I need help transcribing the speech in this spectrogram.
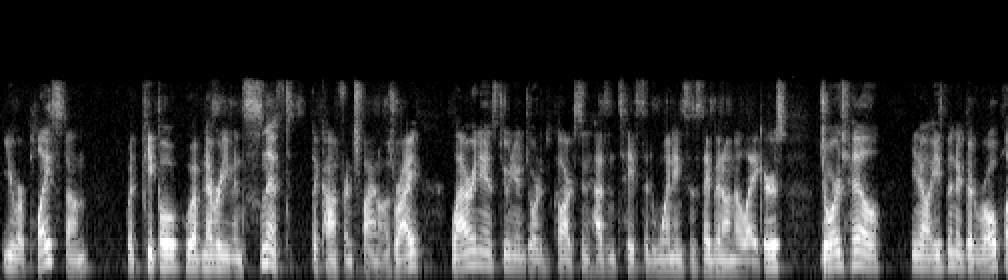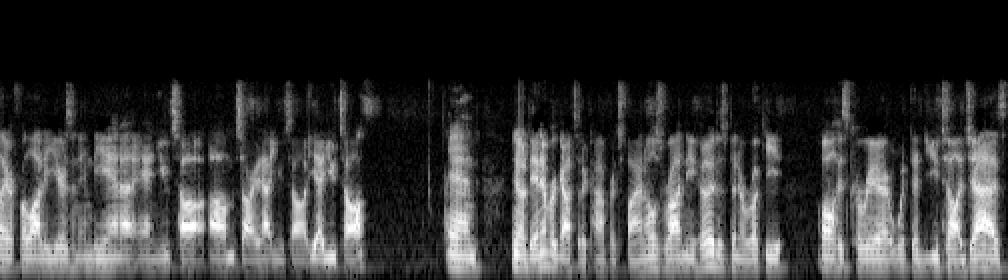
You replace them with people who have never even sniffed the conference finals, right? Larry Nance Jr. and Jordan Clarkson hasn't tasted winning since they've been on the Lakers. George Hill, you know, he's been a good role player for a lot of years in Indiana and Utah. Um, sorry, not Utah. Yeah, Utah. And you know, they never got to the conference finals. Rodney Hood has been a rookie all his career with the Utah Jazz.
